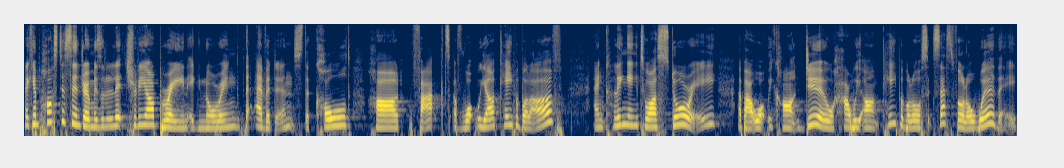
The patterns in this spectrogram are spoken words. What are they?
Like imposter syndrome is literally our brain ignoring the evidence, the cold, hard facts of what we are capable of, and clinging to our story about what we can't do, how we aren't capable or successful or worthy.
